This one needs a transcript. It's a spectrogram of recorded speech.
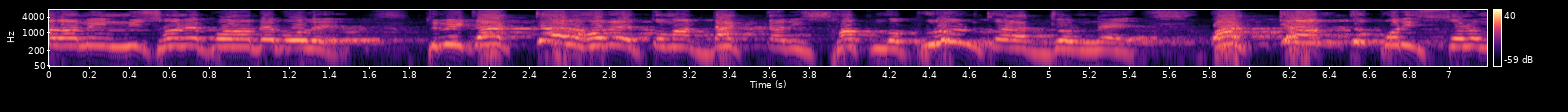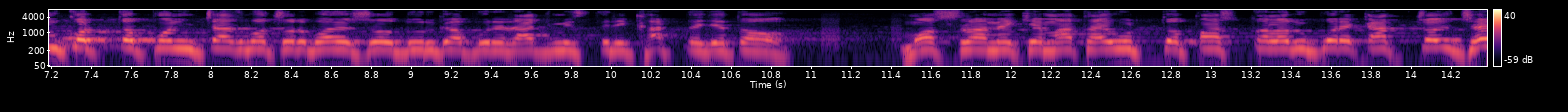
আলামিন মিশনে পড়াবে বলে। তুমি ডাক্তার হবে, তোমার ডাক্তারি স্বপ্ন পূরণ করার জন্য অক্লান্ত পরিশ্রম করতো। পঞ্চাশ বছর বয়সেও দুর্গাপুরে রাজমিস্ত্রি খাটতে যেত। মশলা মেখে মাথায় উঠতো পাঁচতলার উপরে কাজ চলছে।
